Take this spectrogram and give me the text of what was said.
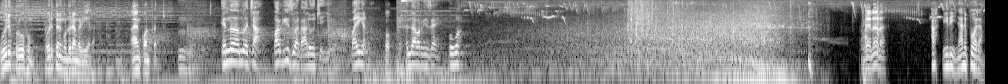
ഒരു പ്രൂഫും ഒരുത്തനും കൊണ്ടുവരാൻ കഴിയില്ല. ഐ ആം കോൺഫിഡന്റ് എന്നതാന്ന് വെച്ചാ വർഗീസുമായിട്ട് ആലോചിച്ച് ചെയ്യും. വൈകണ്ട. ഓ. എന്താ വർഗീസേ? ആ ഇരി ഞാനിപ്പോ വരാം.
